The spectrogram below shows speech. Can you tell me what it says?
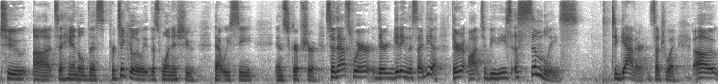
to, uh, to handle this, particularly this one issue that we see in Scripture. So that's where they're getting this idea. There ought to be these assemblies to gather in such a way. Uh,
